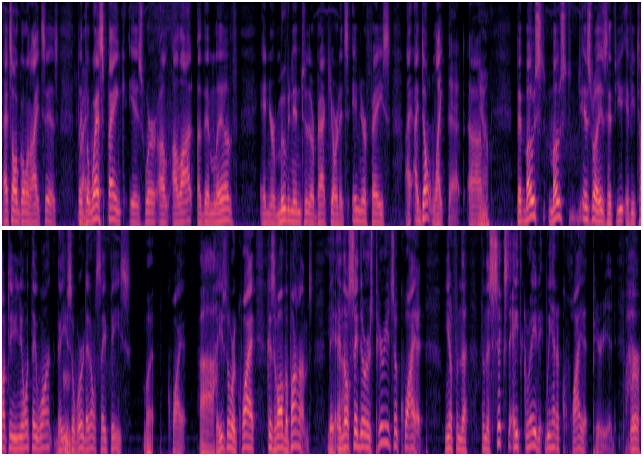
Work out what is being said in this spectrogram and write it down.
That's all Golan Heights is. But the West Bank is where a, a lot of them live. And you're moving into their backyard. It's in your face. I, I don't like that. Um, Yeah. but most most Israelis, if you if you talk to them, you know what they want. They use Hmm. a word. They don't say peace. what? Quiet. Ah. They use the word quiet because of all the bombs. They, Yeah. And they'll say there was periods of quiet. You know, from the from the sixth to eighth grade, we had a quiet period where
